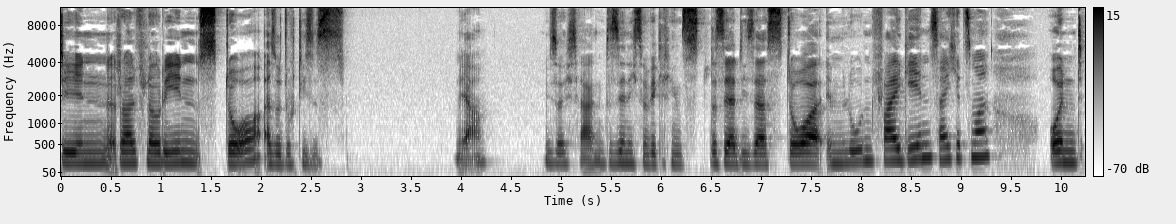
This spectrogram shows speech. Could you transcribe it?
den Ralph Lauren Store, also durch dieses, ja, wie soll ich sagen, das ist ja nicht so wirklich ein, das ist ja dieser Store im Lodenfrei gehen, sage ich jetzt mal. Und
